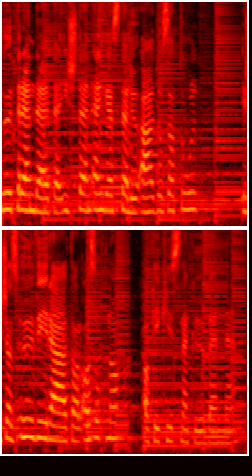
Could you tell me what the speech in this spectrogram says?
Őt rendelte Isten engesztelő áldozatul, és az ő vére által azoknak, akik hisznek ő benne.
